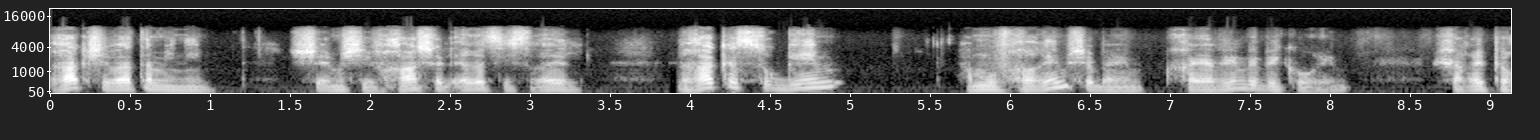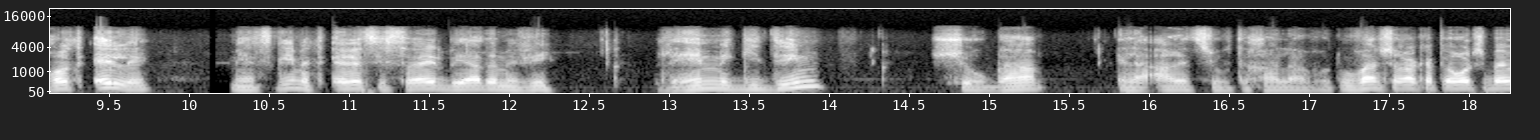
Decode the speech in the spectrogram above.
רק שבעת המינים, שהם שבחה של ארץ ישראל, ורק הסוגים המובחרים שבהם חייבים בביקורים, שהרי פירות אלה מייצגים את ארץ ישראל ביד המביא, והם מגידים שהוא בא אל הארץ שהובטחה לעבוד. מובן שרק הפירות שבהם,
